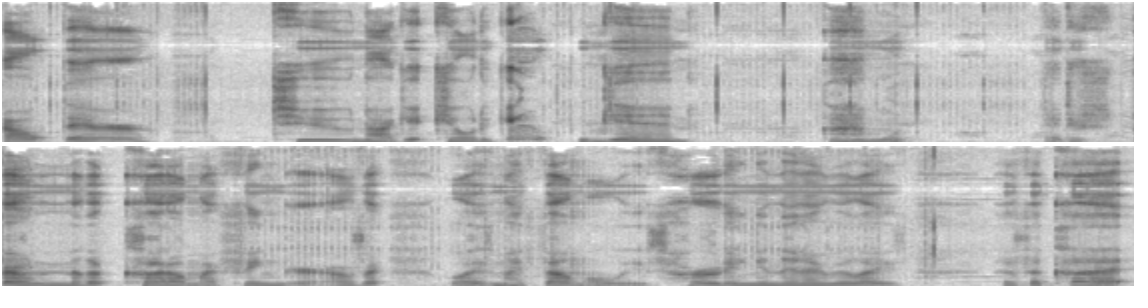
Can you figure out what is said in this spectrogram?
out there to not get killed again. God, I'm I just found another cut on my finger. I was like, why is my thumb always hurting? And then I realized, there's a cut.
